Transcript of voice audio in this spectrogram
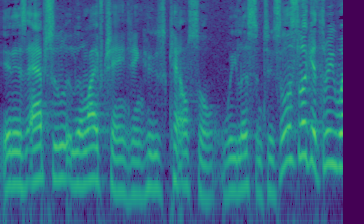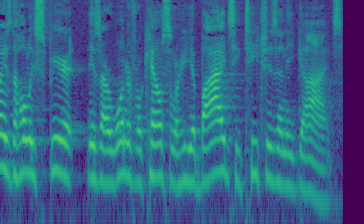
It is absolutely life changing whose counsel we listen to. So let's look at three ways the Holy Spirit is our wonderful counselor. He abides, He teaches, and He guides.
